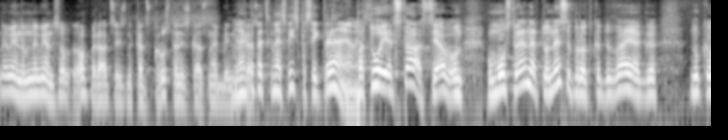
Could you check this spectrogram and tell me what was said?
nevienam nevienas operācijas, nekādas krustaniskās nebija. Ne, nekas. tāpēc, ka mēs vispusīgi trenējāmies. Par to iet stāsts, ja? un, un mūsu treneri to nesaprot, kad vajag. Nu, ka,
